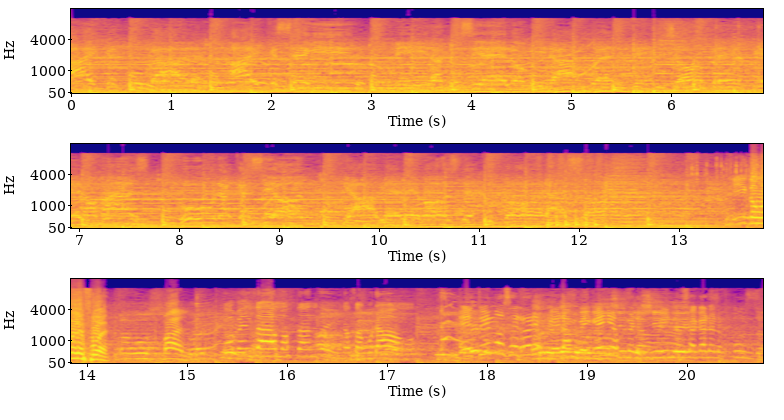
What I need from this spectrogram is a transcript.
Hay ¿Y cómo le fue? Mal. No pensábamos tanto y nos apurábamos. Eh, tuvimos errores que eran pequeños, pero en fin nos sacaron los puntos.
